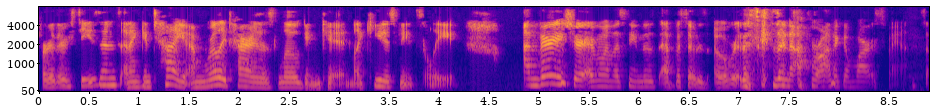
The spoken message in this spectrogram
further seasons, and I can tell you, I'm really tired of this Logan kid. Like, he just needs to leave. I'm very sure everyone listening to this episode is over this because they're not Veronica Mars fans, so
